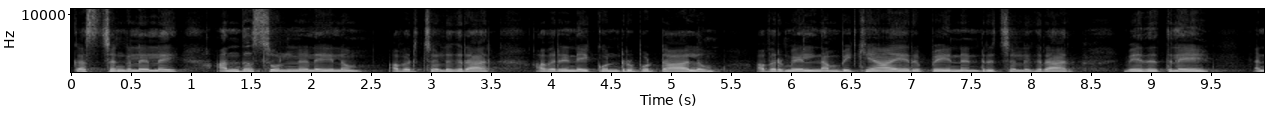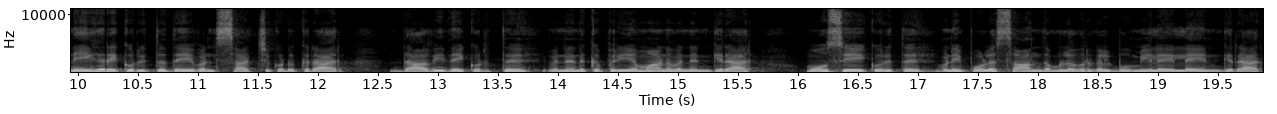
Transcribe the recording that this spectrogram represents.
கஷ்டங்கள் இல்லை. அந்த சூழ்நிலையிலும் அவர் சொல்லுகிறார் அவர் என்னை கொன்று போட்டாலும் அவர் மேல் நம்பிக்கையாயிருப்பேன் என்று சொல்லுகிறார். வேதத்திலே அநேகரை குறித்து தேவன் சாட்சி கொடுக்கிறார். தாவீதை குறித்து இவன் எனக்கு பிரியமானவன் என்கிறார். மோசியை குறித்து இவனைப் போல சாந்தமுள்ளவர்கள் பூமியிலே இல்லை என்கிறார்.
